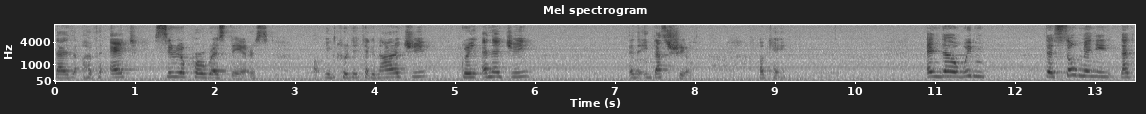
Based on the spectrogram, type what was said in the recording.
that have eight serial progress there, including technology, green energy, and industrial. Okay. And uh, we, there's so many that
